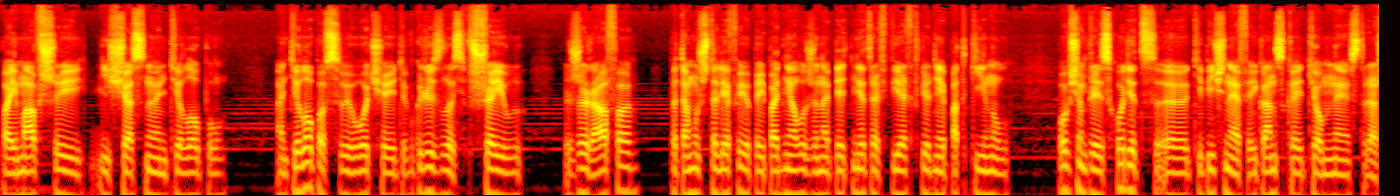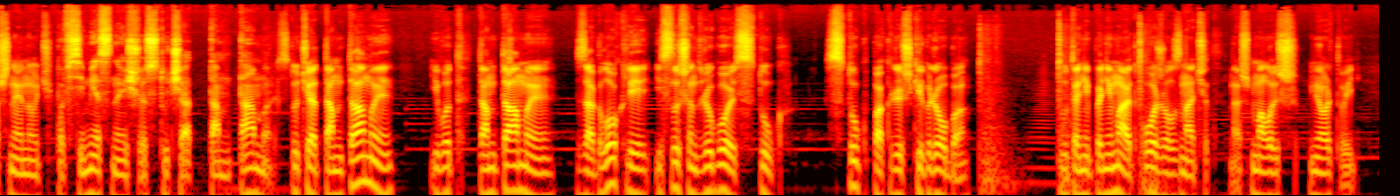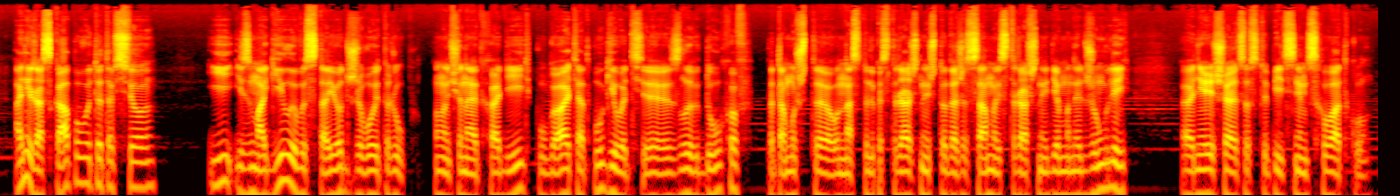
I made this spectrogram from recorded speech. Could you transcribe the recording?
поймавший несчастную антилопу. Антилопа, в свою очередь, вгрызлась в шею жирафа, потому что лев ее приподнял уже на 5 метров вверх, вернее, подкинул. В общем, происходит э, типичная африканская темная страшная ночь. Повсеместно еще стучат там-тамы. Стучат там-тамы, и вот там-тамы заглохли, и слышен другой стук. Стук по крышке гроба. Тут они понимают, ожил, значит, наш малыш мертвый. Они раскапывают это все, и из могилы выстает живой труп. Он начинает ходить, пугать, отпугивать э, злых духов, потому что он настолько страшный, что даже самые страшные демоны джунглей э, не решаются вступить с ним в схватку.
